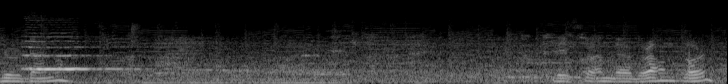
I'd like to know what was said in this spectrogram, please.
Giordano. This on the ground floor.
